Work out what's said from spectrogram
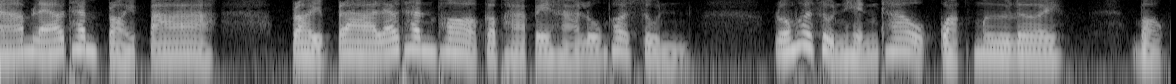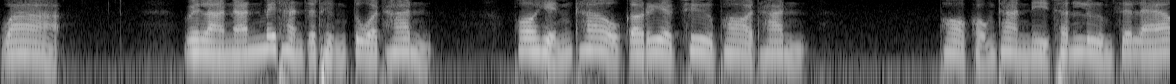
น้ำแล้วท่านปล่อยปลา ปล่อยปลาแล้วท่านพ่อก็พาไปหาหลวงพ่อสุน หลวงพ่อสุนเห็นเข้ากวักมือเลย บอกว่า เวลานั้นไม่ทันจะถึงตัวท่าน พอเห็นเข้าก็เรียกชื่อพ่อท่าน พ่อของท่านนี่ฉันลืมเสียแล้ว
